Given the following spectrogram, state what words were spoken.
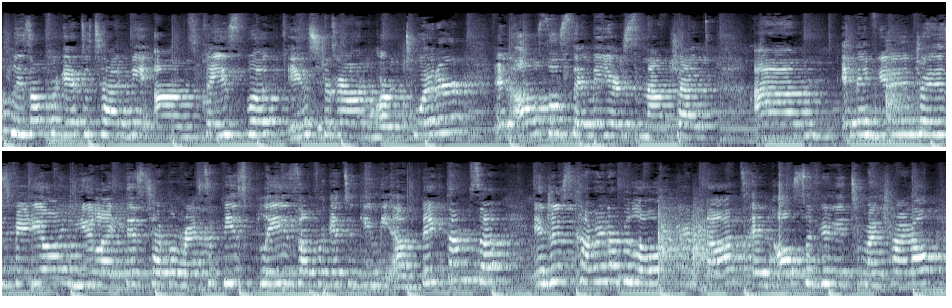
please don't forget to tag me on Facebook, Instagram, or Twitter. And also send me your Snapchat. Channel,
